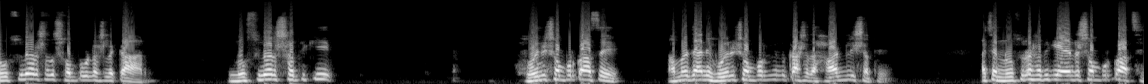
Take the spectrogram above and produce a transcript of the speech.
নসুনার সাথে সম্পর্কটা আসলে কার? নসুনার সাথে কি হোয়েনের সম্পর্ক আছে? আমরা জানি হোয়েনের সম্পর্ক কিন্তু কার সাথে? হার্ডলির সাথে। আচ্ছা নসুনার সাথে কি অ্যান্ডের সম্পর্ক আছে?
